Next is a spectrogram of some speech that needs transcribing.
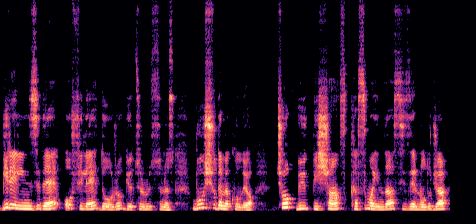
bir elinizi de o file doğru götürmüşsünüz. Bu şu demek oluyor. Çok büyük bir şans Kasım ayında sizlerin olacak.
